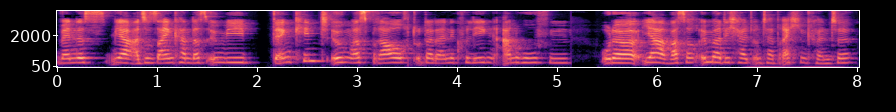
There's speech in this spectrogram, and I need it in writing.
Wenn es ja also sein kann, dass irgendwie dein Kind irgendwas braucht oder deine Kollegen anrufen oder ja, was auch immer dich halt unterbrechen könnte,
